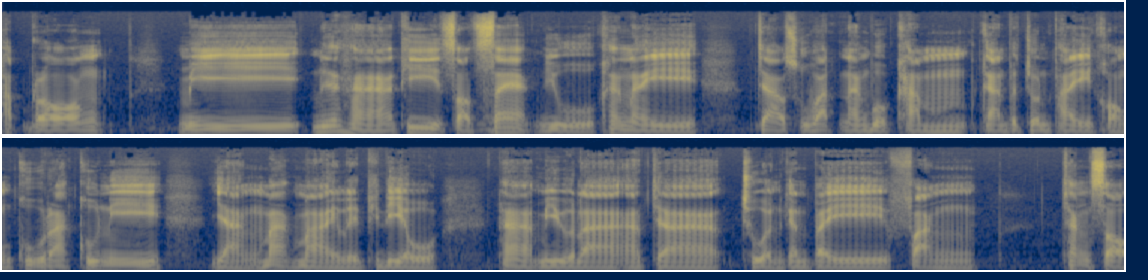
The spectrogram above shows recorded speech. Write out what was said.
ขับร้อง มีเนื้อหาที่สอดแทรกอยู่ข้างในเจ้าสุวัตนางบัวคำการประจนภัยของคู่รักคู่นี้อย่างมากมายเลยทีเดียว ถ้ามีเวลาอาจจะชวนกันไปฟังช่างซอ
